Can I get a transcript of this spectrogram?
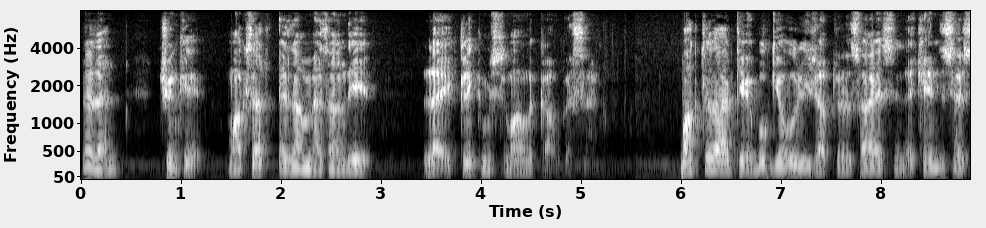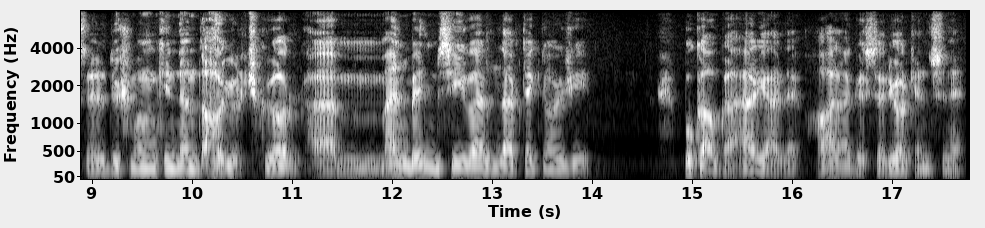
Neden? Çünkü maksat ezan mezan değil. Laiklik Müslümanlık kavgası. Baktılar ki bu gavur icatları sayesinde kendi sesleri düşmanınkinden daha gür çıkıyor. Hemen benimseyiverdiler teknolojiyi. Bu kavga her yerde hala gösteriyor kendisini.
